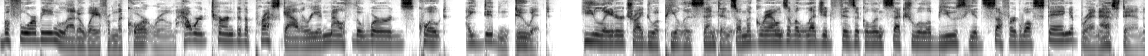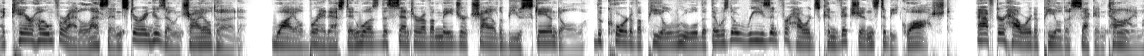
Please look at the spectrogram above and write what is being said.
Before being led away from the courtroom, Howard turned to the press gallery and mouthed the words, quote, I didn't do it. He later tried to appeal his sentence on the grounds of alleged physical and sexual abuse he had suffered while staying at Estyn, a care home for adolescents during his own childhood. While Estyn was the center of a major child abuse scandal, the Court of Appeal ruled that there was no reason for Howard's convictions to be quashed. After Howard appealed a second time,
